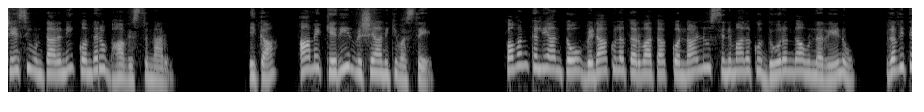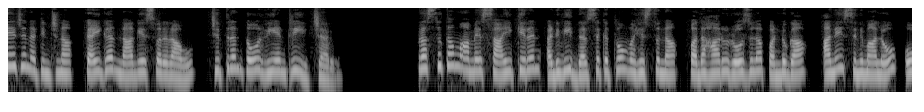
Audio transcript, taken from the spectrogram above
చేసి ఉంటారని కొందరు భావిస్తున్నారు. ఇక ఆమె కెరీర్ విషయానికి వస్తే పవన్ కళ్యాణ్తో విడాకుల తర్వాత కొన్నాళ్ళు సినిమాలకు దూరంగా ఉన్న రేణు రవితేజ నటించిన టైగర్ నాగేశ్వరరావు చిత్రంతో రీఎంట్రీ ఇచ్చారు. ప్రస్తుతం ఆమె సాయి కిరణ్ అడివి దర్శకత్వం వహిస్తున్న పదహారు రోజుల పండుగ అనే సినిమాలో ఓ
